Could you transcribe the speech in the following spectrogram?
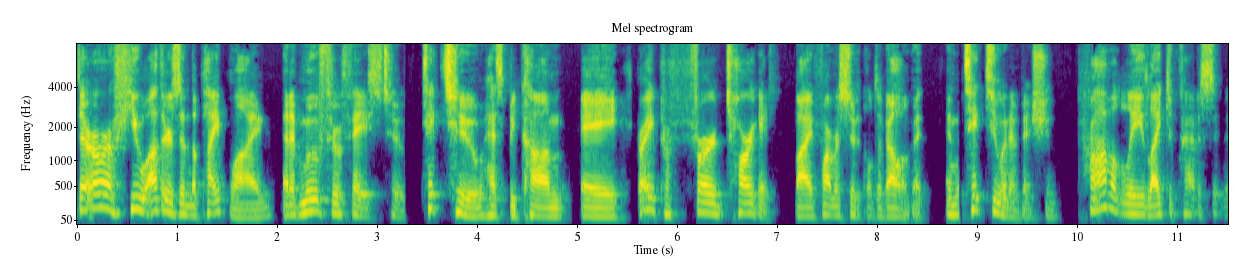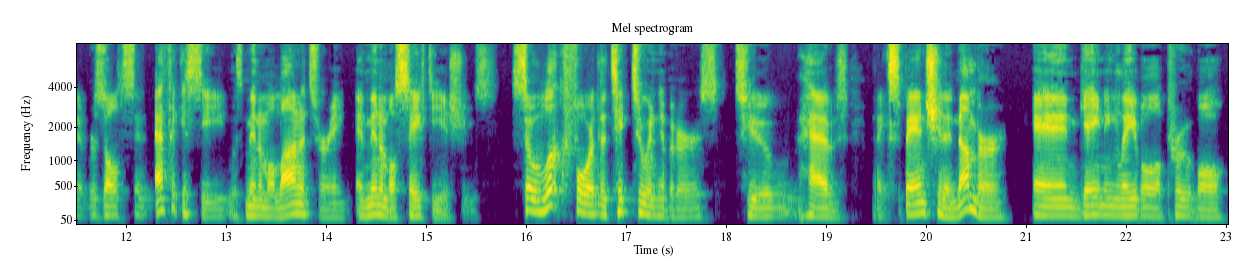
There are a few others in the pipeline that have moved through phase two. TYK2 has become a very preferred target by pharmaceutical development and TYK2 inhibition probably like deucravacitinib results in efficacy with minimal monitoring and minimal safety issues. So look for the TYK2 inhibitors to have an expansion in number and gaining label approval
